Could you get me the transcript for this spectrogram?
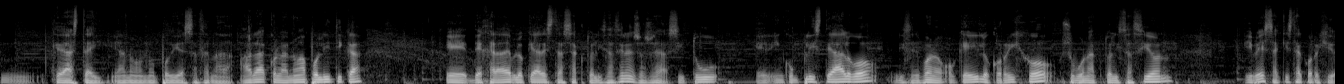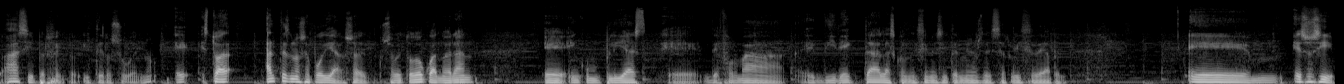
mm, quedaste ahí, ya no, no podías hacer nada. Ahora con la nueva política eh, dejará de bloquear estas actualizaciones. O sea, si tú eh, incumpliste algo, dices, bueno, ok, lo corrijo, subo una actualización y ves, aquí está corregido. Ah, sí, perfecto, y te lo suben, ¿no? Eh, esto antes no se podía, sobre todo cuando eran incumplías de forma directa las condiciones y términos del servicio de Apple. Eh, eso sí,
